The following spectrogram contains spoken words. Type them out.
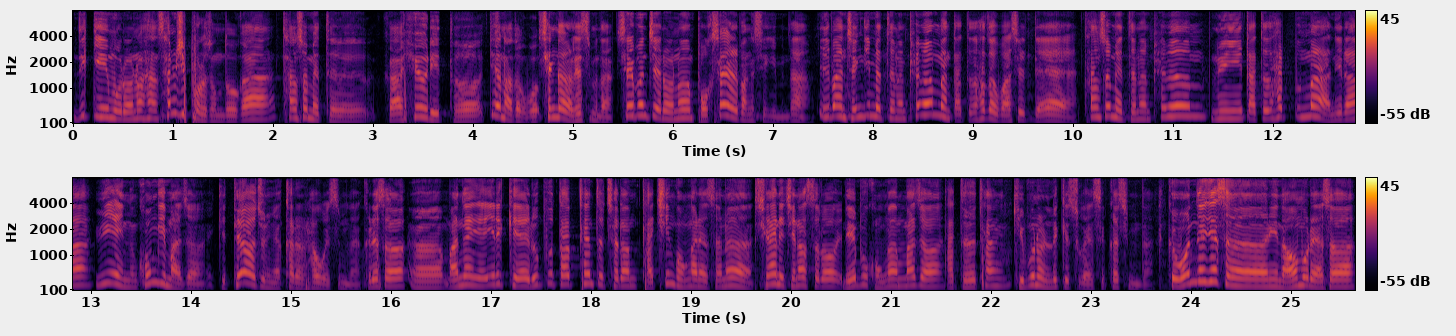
느낌으로는 한 30% 정도가 탄소 매트가 효율이 더 뛰어나다고 생각을 했습니다. 세 번째로는 복사열 방식입니다. 일반 전기 매트는 표면만 따뜻하다고 봤을 때 탄소 매트는 표면이 따뜻할 뿐만 아니라 위에 있는 공기마저 이렇게 데워주는 역할을 하고 있습니다. 그래서 어, 만약에 이렇게 루프탑 텐트처럼 닫힌 공간에서는 시간이 지날수록 내부 공간마저 따뜻한 기분을 느낄 수가 있을 것입니다. 그 원재 개선이 나옴으로 해서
